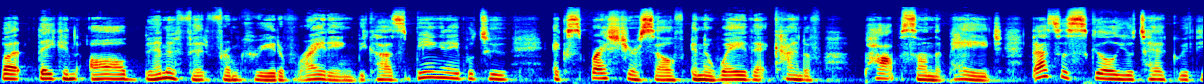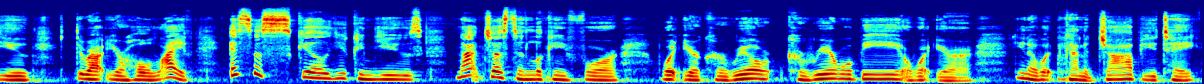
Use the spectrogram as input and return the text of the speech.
but they can all benefit from creative writing because being able to express yourself in a way that kind of pops on the page, that's a skill you'll take with you throughout your whole life. It's a skill you can use not just in looking for what your career career will be or what your, you know, what kind of job you take.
